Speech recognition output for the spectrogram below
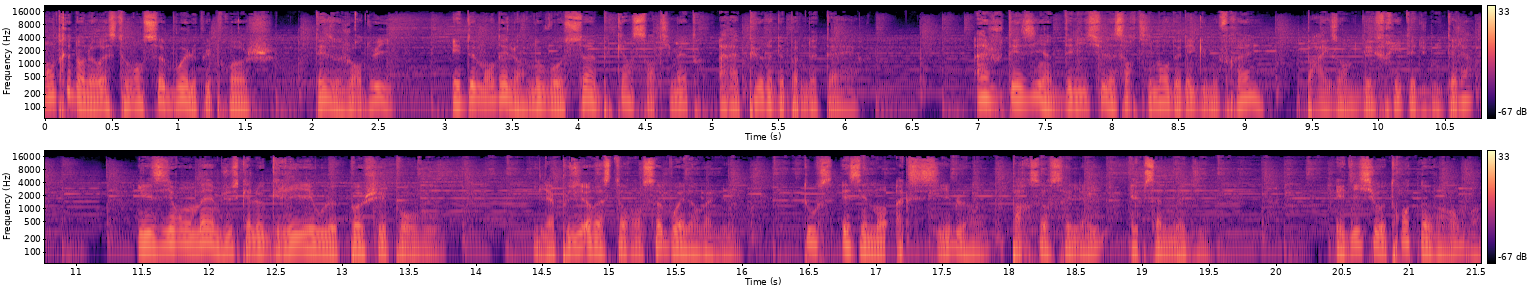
Entrez dans le restaurant Subway le plus proche, dès aujourd'hui, et demandez leur nouveau sub 15 cm à la purée de pommes de terre. Ajoutez-y un délicieux assortiment de légumes frais, par exemple des frites et du Nutella. Ils iront même jusqu'à le griller ou le pocher pour vous. Il y a plusieurs restaurants Subway dans la nuit, tous aisément accessibles par sorcellerie et psalmodie. Et d'ici au 30 novembre,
